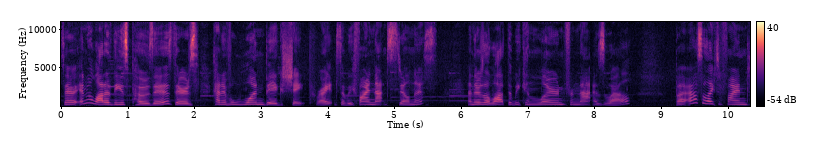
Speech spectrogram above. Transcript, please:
So, in a lot of these poses, there's kind of one big shape, right? So, we find that stillness, and there's a lot that we can learn from that as well. But I also like to find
